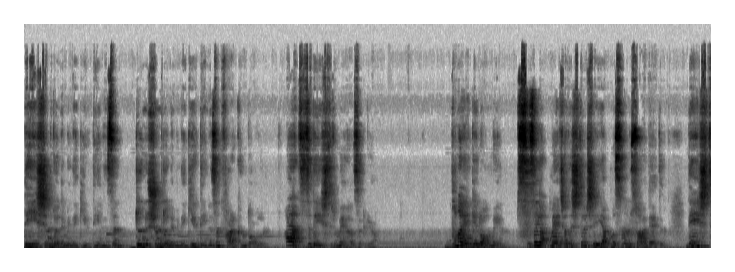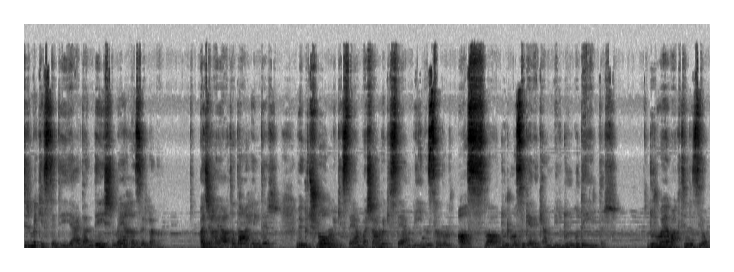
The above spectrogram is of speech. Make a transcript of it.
değişim dönemine girdiğinizin, dönüşüm dönemine girdiğinizin farkında olun. Hayat sizi değiştirmeye hazırlıyor. Engel olmayın. Size yapmaya çalıştığı şeyi yapmasına müsaade edin. Değiştirmek istediği yerden değişmeye hazırlanın. Acı hayata dahildir ve güçlü olmak isteyen, başarmak isteyen bir insanın asla durması gereken bir duygu değildir. Durmaya vaktiniz yok.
